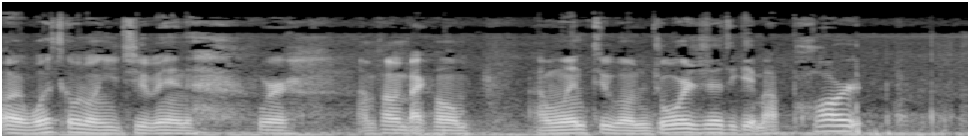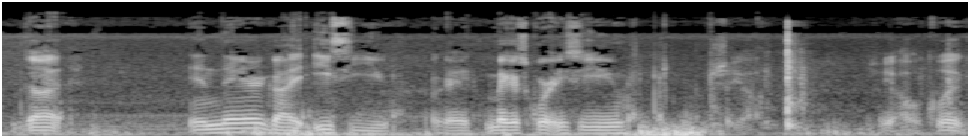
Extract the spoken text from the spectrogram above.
All right, what's going on YouTube? And where I'm coming back home. I went to um Georgia to get my part. Got in there, got ECU. Okay, MegaSquirt ECU. Show y'all. Show y'all quick.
